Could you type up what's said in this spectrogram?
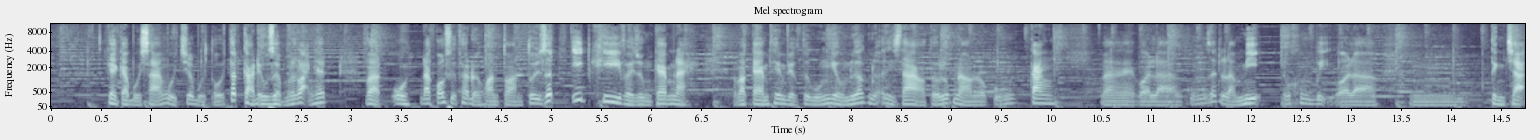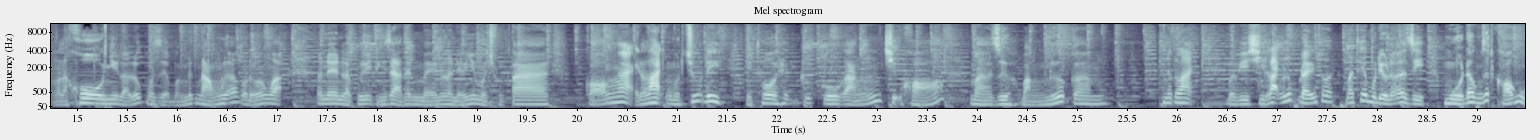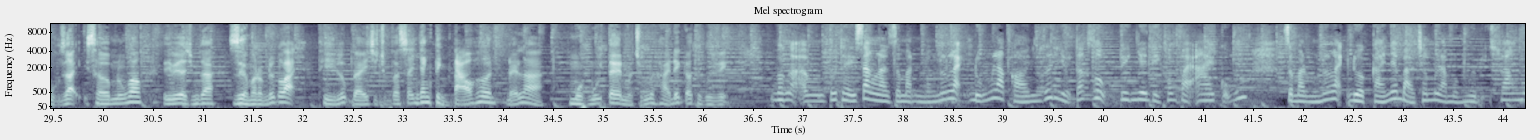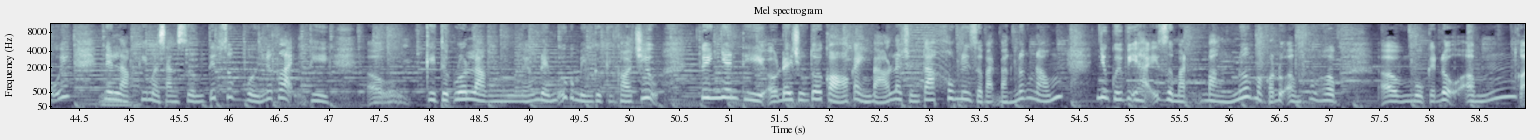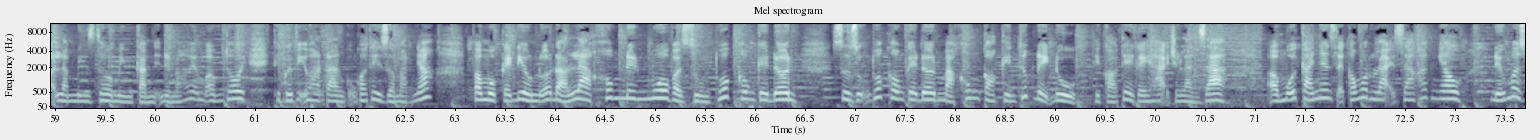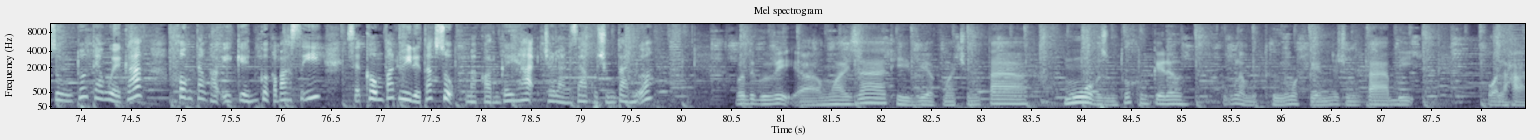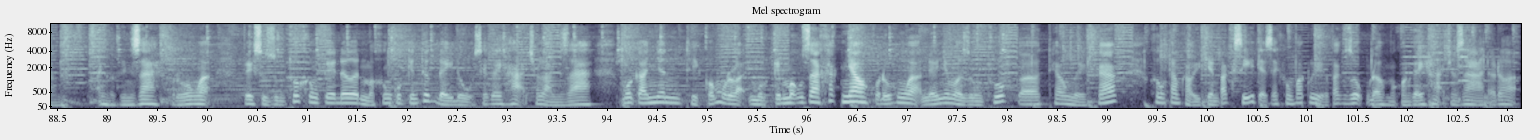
Kể cả buổi sáng buổi trưa buổi tối tất cả đều rửa nước lạnh hết. Và ôi đã có sự thay đổi hoàn toàn. Tôi rất ít khi phải dùng kem này và kèm thêm việc tôi uống nhiều nước nữa thì da của tôi lúc nào nó cũng căng và gọi là cũng rất là mịn nó không bị gọi là um, tình trạng là khô như là lúc mà rửa bằng nước nóng nữa có đúng không ạ? Cho nên là quý vị tính giả thân mến là nếu như mà chúng ta có ngại lạnh một chút đi thì thôi hãy cứ cố gắng chịu khó mà rửa bằng nước um, nước lạnh. Bởi vì chỉ lạnh lúc đấy thôi. Mà thêm một điều nữa là gì? Mùa đông rất khó ngủ dậy sớm đúng không? Thì bây giờ chúng ta rửa mặt bằng nước lạnh thì lúc đấy thì chúng ta sẽ nhanh tỉnh táo hơn. Đấy là một mũi tên mà chúng ta hài đích đó thưa quý vị. Vâng ạ, tôi thấy rằng là rửa mặt bằng nước lạnh đúng là có rất nhiều tác dụng. Tuy nhiên thì không phải ai cũng rửa mặt bằng nước lạnh được. Cá nhân Bảo Trâm là một người bị xoang mũi nên là khi mà sáng sớm tiếp xúc với nước lạnh thì uh, kỳ thực luôn là ngày hôm đấy mũi của mình cực kỳ khó chịu. Tuy nhiên thì ở đây chúng tôi có cảnh báo là chúng ta không nên rửa mặt bằng nước nóng, nhưng quý vị hãy rửa mặt bằng nước mà có độ ấm phù hợp. Uh, một cái độ ấm gọi là mình giờ mình cảm nhận được nó hơi ấm ấm thôi thì quý vị hoàn toàn cũng có thể rửa mặt nhé. Và một cái điều nữa đó là không nên mua và dùng thuốc không kê đơn sử dụng thuốc không kê đơn mà không có kiến thức đầy đủ thì có thể gây hại cho làn da. Ở mỗi cá nhân sẽ có một loại da khác nhau. Nếu mà dùng thuốc theo người khác, không tham khảo ý kiến của các bác sĩ sẽ không phát huy được tác dụng mà còn gây hại cho làn da của chúng ta nữa. Vâng thưa quý vị, à, ngoài ra thì việc mà chúng ta mua và dùng thuốc không kê đơn cũng là một thứ mà khiến cho chúng ta bị gọi là hàng ảnh hưởng đến da đúng không ạ việc sử dụng thuốc không kê đơn mà không có kiến thức đầy đủ sẽ gây hại cho làn da. Mỗi cá nhân thì có một loại một cái mẫu da khác nhau có đúng không ạ? Nếu như mà dùng thuốc uh, theo người khác không tham khảo ý kiến bác sĩ thì sẽ không phát huy được tác dụng đâu mà còn gây hại cho da nữa đó ạ.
